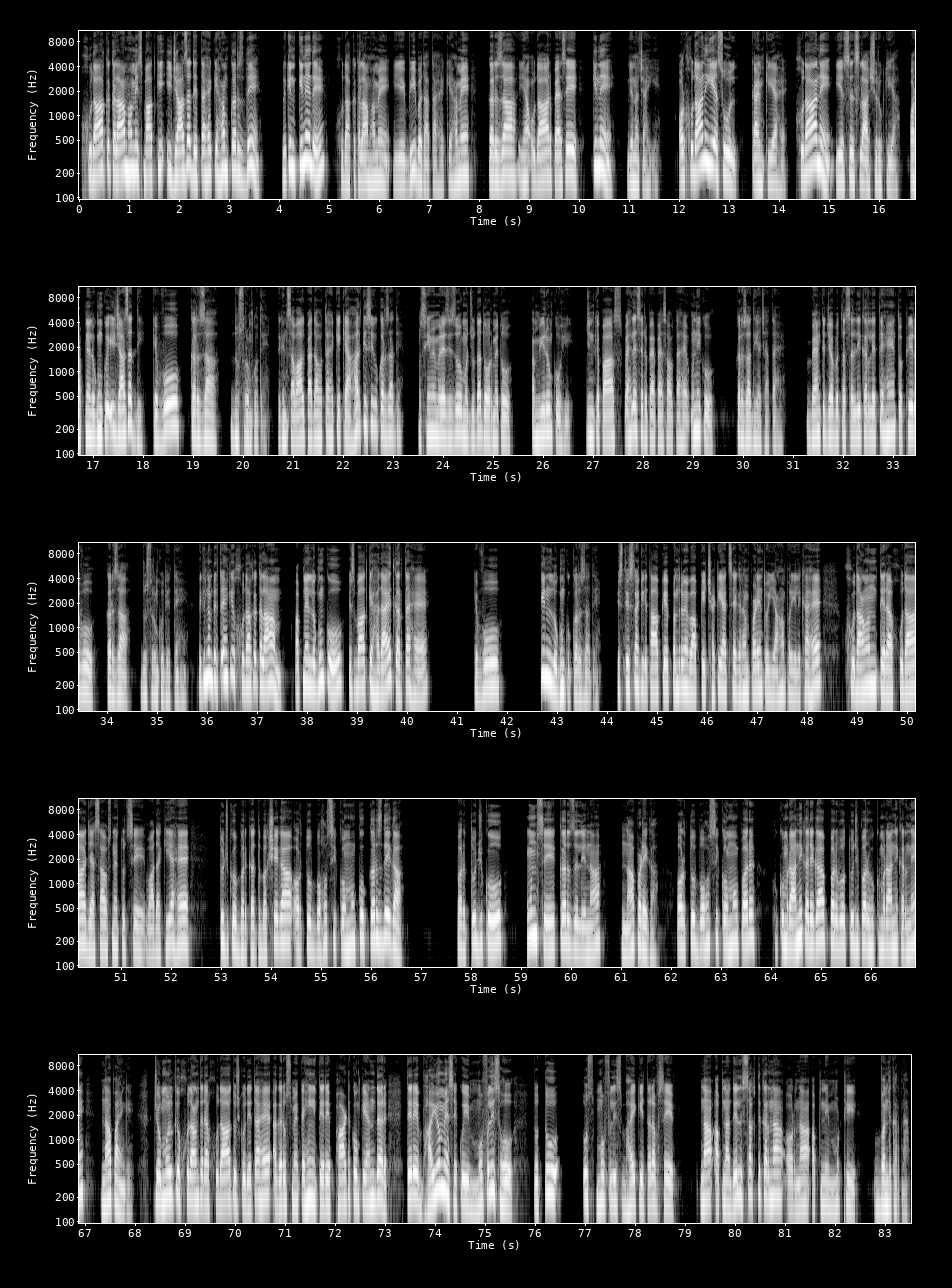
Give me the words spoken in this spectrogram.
خدا کا کلام ہمیں اس بات کی اجازت دیتا ہے کہ ہم قرض دیں، لیکن کنہیں دیں؟ خدا کا کلام ہمیں یہ بھی بتاتا ہے کہ ہمیں قرضہ یا ادار پیسے کنہیں دینا چاہیے۔ اور خدا نے یہ اصول قائم کیا ہے۔ خدا نے یہ سلسلہ شروع کیا اور اپنے لوگوں کو اجازت دی کہ وہ قرضہ دوسروں کو دیں۔ لیکن سوال پیدا ہوتا ہے کہ کیا ہر کسی کو قرضہ دیں؟ مسیح میں میرے عزیز و موجودہ دور میں تو امیروں کو ہی، جن کے پاس پہلے سے روپے پیسہ ہوتا ہے انہیں کو قرضہ دیا جاتا ہے۔ بینک جب تسلی کر لیتے ہیں تو پھر وہ قرضہ دوسروں کو دیتے ہیں۔ لیکن ہم دیکھتے ہیں کہ خدا کا کلام اپنے لوگوں کو اس بات کی ہدایت کرتا ہے کہ وہ کن لوگوں کو قرضہ دیں۔ اس تیسرا کی کتاب کے پندرہویں باپ کی چھٹی عید سے اگر ہم پڑھیں تو یہاں پر یہ لکھا ہے خداون تیرا خدا جیسا اس نے تجھ سے وعدہ کیا ہے، تجھ کو برکت بخشے گا اور تو بہت سی قوموں کو قرض دے گا، پر تجھ کو ان سے قرض لینا نہ پڑے گا اور تو بہت سی قوموں پر حکمرانی کرے گا، پر وہ تجھ پر حکمرانی کرنے نہ پائیں گے۔ جو ملک خدا تیرا خدا تجھ کو دیتا ہے، اگر اس میں کہیں تیرے پھاٹکوں کے اندر تیرے بھائیوں میں سے کوئی مفلس ہو، تو تو اس مفلس بھائی کی طرف سے نہ اپنا دل سخت کرنا اور نہ اپنی مٹھی بند کرنا،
